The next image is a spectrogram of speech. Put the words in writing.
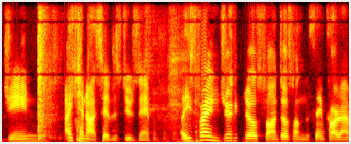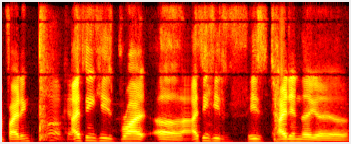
Jean. I cannot say this dude's name. Uh, he's fighting Junior Dos Santos on the same card I'm fighting. Oh, okay. I think he's brought. Uh, I think he's he's tied in the uh,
